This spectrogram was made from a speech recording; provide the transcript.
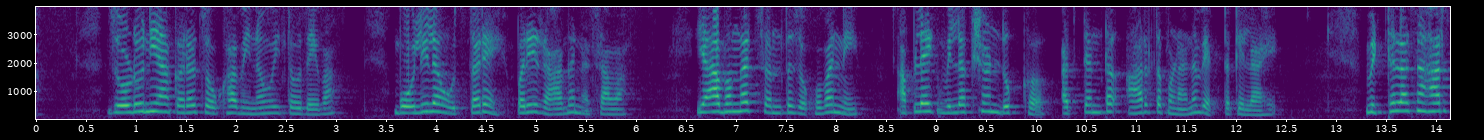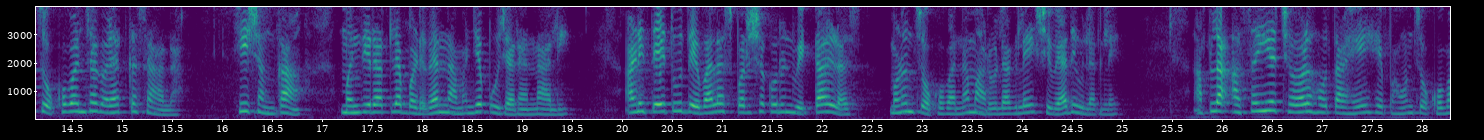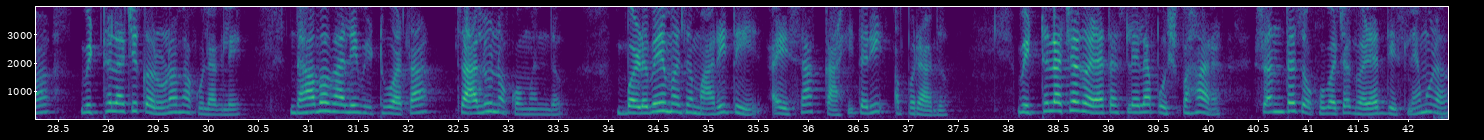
जोडून या कर चोखा विनवितो देवा. बोलीला उत्तरे परी राग नसावा. या अभंगात संत जोखोबांनी आपलं एक विलक्षण दुःख अत्यंत आर्तपणानं व्यक्त केलं आहे. विठ्ठलाचा हार चोखोबांच्या गळ्यात कसा आला? ही शंका मंदिरातल्या बडव्यांना म्हणजे पुजाऱ्यांना आली. आणि ते तू देवाला स्पर्श करून विटाळलंस म्हणून चोखोबांना मारू लागले शिव्या देऊ लागले. आपला असह्य छळ होत आहे हे पाहून चोखोबा विठ्ठलाची करुणा भाकू लागले. धाव घाले विठू आता चालू नको मंद. बडवे मज मारिती ऐसा काहीतरी अपराध. विठ्ठलाच्या गळ्यात असलेला पुष्पहार संत चोखोबाच्या गळ्यात दिसल्यामुळं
